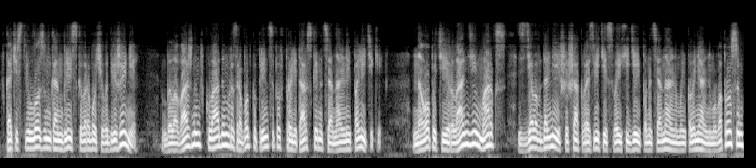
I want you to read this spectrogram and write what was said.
в качестве лозунга английского рабочего движения, было важным вкладом в разработку принципов пролетарской национальной политики. На опыте Ирландии Маркс, сделав дальнейший шаг в развитии своих идей по национальному и колониальному вопросам,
